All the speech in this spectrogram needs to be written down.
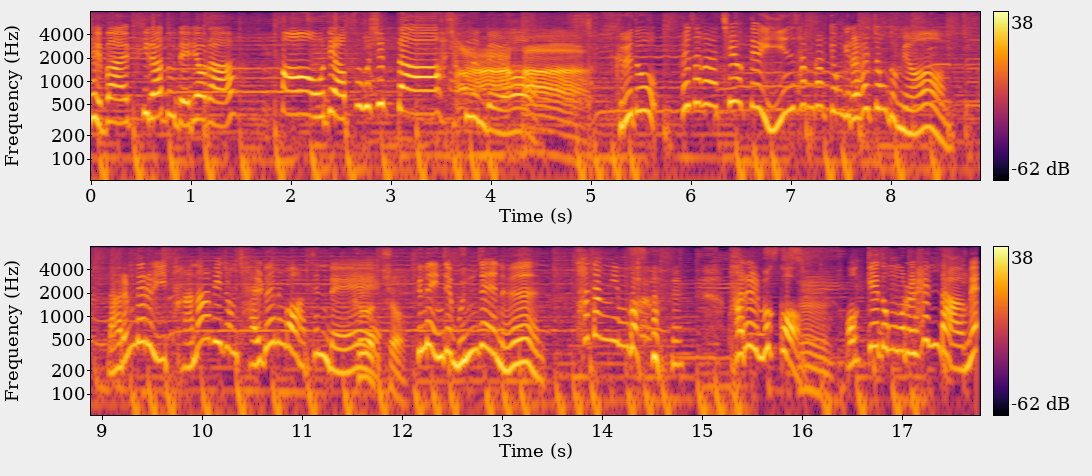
제발 비라도 내려라 아 어디 아프고 싶다 하셨는데요 아하. 그래도 회사가 체육대회 2인 삼각 경기를 할 정도면 나름대로 이 단합이 좀 잘 되는 것 같은데 그렇죠. 근데 이제 문제는 사장님과 발을 묶고 음. 어깨 동무를 한 다음에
